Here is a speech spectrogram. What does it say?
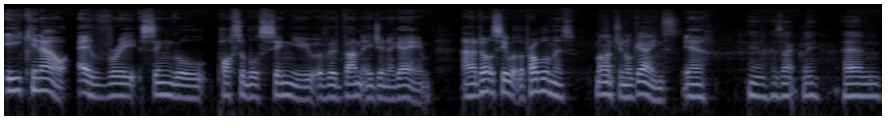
eking out every single possible sinew of advantage in a game, and I don't see what the problem is. Marginal gains. Yeah. Yeah, exactly. Um,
